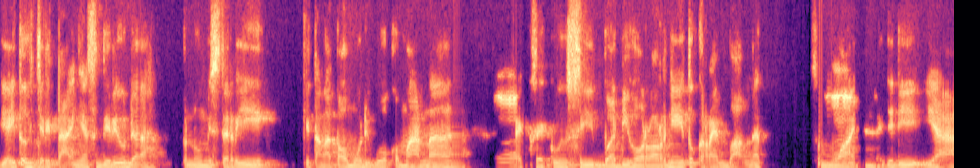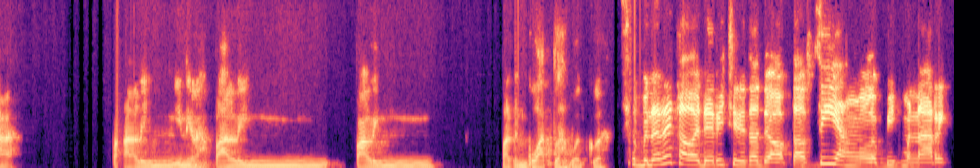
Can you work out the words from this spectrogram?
ya itu ceritanya sendiri udah penuh misteri. Kita nggak tahu mau dibawa ke mana. Hmm. Eksekusi body horornya itu keren banget semuanya. Jadi ya paling inilah paling paling paling kuat lah buat gua. Sebenarnya kalau dari cerita The Autopsy yang lebih menarik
